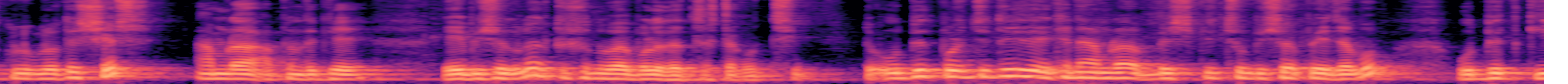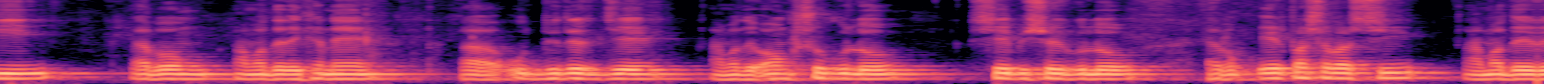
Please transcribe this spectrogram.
স্কুলগুলোতে শেষ, আমরা আপনাদেরকে এই বিষয়গুলো একটু সুন্দরভাবে বলে দেওয়ার চেষ্টা করছি। তো উদ্ভিদ পরিচিতি, এখানে আমরা বেশ কিছু বিষয় পেয়ে যাব। উদ্ভিদ কী এবং আমাদের এখানে উদ্ভিদের যে আমাদের অংশগুলো সেই বিষয়গুলো এবং এর পাশাপাশি আমাদের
